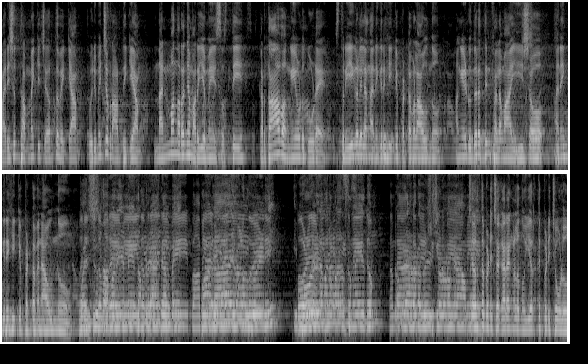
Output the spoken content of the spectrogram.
പരിശുദ്ധ അമ്മയ്ക്ക് ചേർത്ത് വെക്കാം ഒരുമിച്ച് പ്രാർത്ഥിക്കാം. നന്മ നിറഞ്ഞ മറിയമേ സ്വസ്തി. കർത്താവ് അങ്ങയോട് കൂടെ സ്ത്രീകളിൽ അങ്ങ് അനുഗ്രഹിക്കപ്പെട്ടവളാവുന്നു. അങ്ങയുടെ ഉദരത്തിൻ ഫലമായി ഈശോ അനുഗ്രഹിക്കപ്പെട്ടവനാവുന്നു. ചേർത്ത് പിടിച്ച കരങ്ങളൊന്ന് ഉയർത്തിപ്പിടിച്ചോളൂ.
